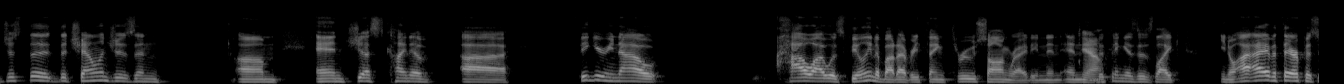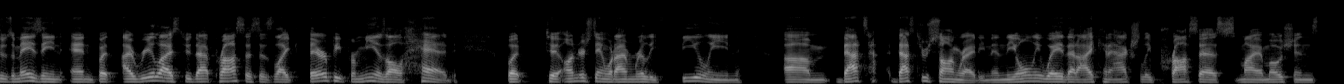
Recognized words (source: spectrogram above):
just the the challenges and um and just kind of uh figuring out how I was feeling about everything through songwriting. And and yeah. the thing is is like you know I, I have a therapist who's amazing and but I realized through that process is like therapy for me is all head. But to understand what I'm really feeling um, that's that's through songwriting. And the only way that i can actually process my emotions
